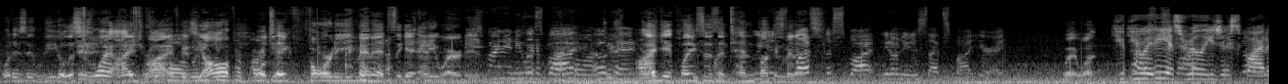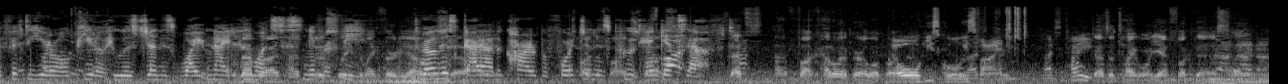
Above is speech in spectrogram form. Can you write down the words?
What is illegal? This is why I drive because y'all will take 40 minutes to get anywhere, dude. Find anywhere to Spot. Okay. I get places in 10 We fucking just minutes. left the spot. We don't need to that spot. You're right. Wait, what? You, you idiots really just spot a 50 year old pedo who is Jenna's white knight who wants I've to had sniff her feet. like hours. Throw this so guy out of the car before Jenna's find poot and gets effed. That's uh, fuck. How do I parallel park? Oh, he's cool. He's fine. That's tight. That's a tight one. Yeah, fuck that. That's No, no,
